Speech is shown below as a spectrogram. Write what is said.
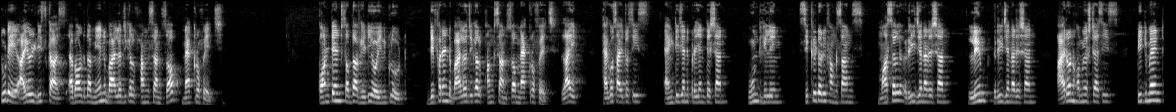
Today, I will discuss about the main biological functions of macrophage. Contents of the video include different biological functions of macrophage like phagocytosis, antigen presentation, wound healing, secretory functions, muscle regeneration, limb regeneration, iron homeostasis, pigment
